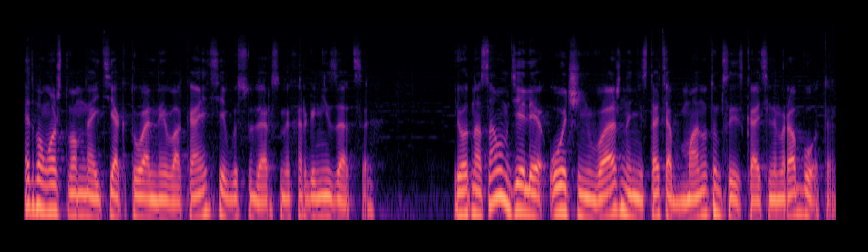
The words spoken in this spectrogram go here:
Это поможет вам найти актуальные вакансии в государственных организациях. И вот на самом деле очень важно не стать обманутым соискателем работы.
